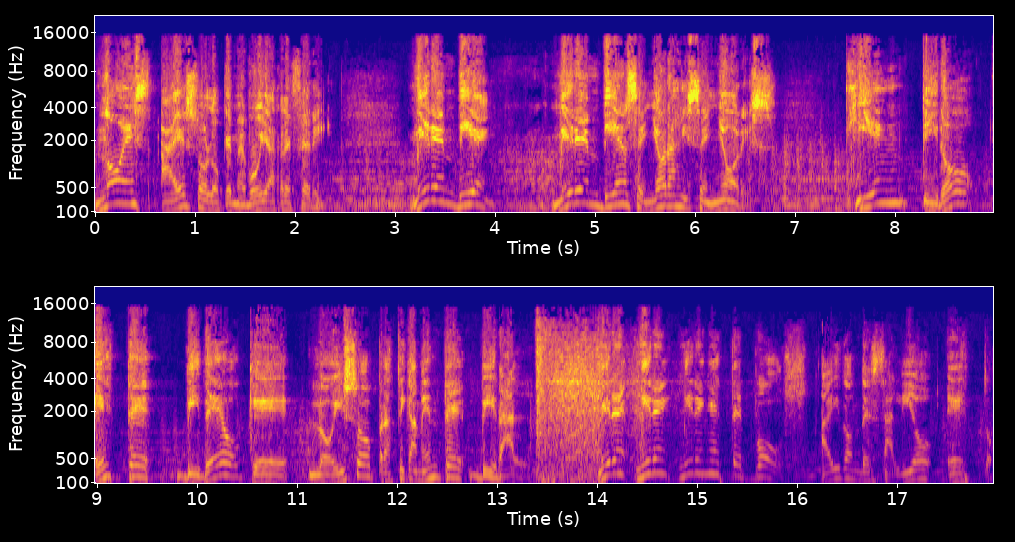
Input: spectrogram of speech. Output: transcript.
no es a eso lo que me voy a referir. Miren bien, miren bien, señoras y señores, quién tiró este video que lo hizo prácticamente viral. Miren, miren, miren este post, ahí donde salió esto.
